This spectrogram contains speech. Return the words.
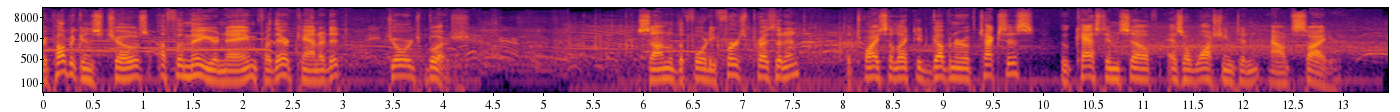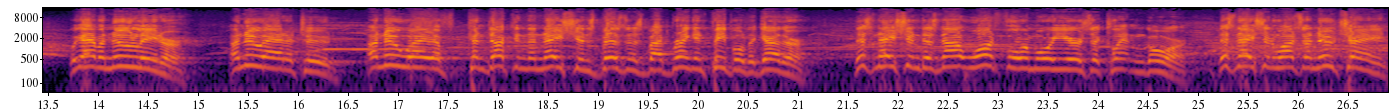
Republicans chose a familiar name for their candidate, George Bush. Son of the 41st president, the twice elected governor of Texas, who cast himself as a Washington outsider. We have a new leader, a new attitude, a new way of conducting the nation's business by bringing people together. This nation does not want four more years of Clinton Gore. This nation wants a new change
